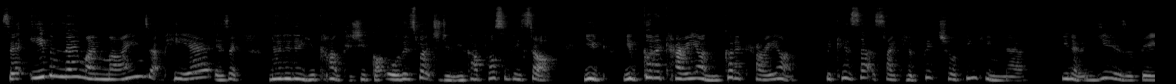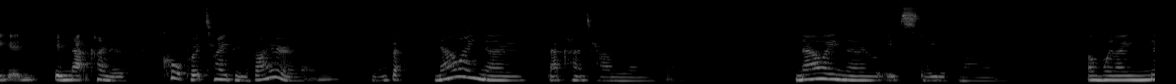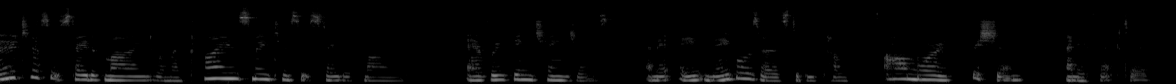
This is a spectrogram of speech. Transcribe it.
So even though my mind up here is like, no, no, no, you can't because you've got all this work to do and you can't possibly stop. You you've got to carry on. You've got to carry on because that's like habitual thinking now. You know, years of being in in that kind of corporate type environment. You know, but now I know that can't tell me anything. Now I know its state of mind. And when I notice its state of mind, when my clients notice its state of mind, everything changes and it enables us to become far more efficient and effective.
